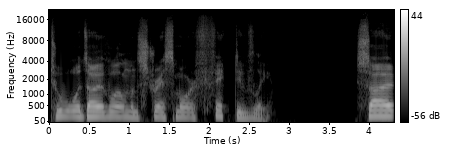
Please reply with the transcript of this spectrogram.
towards overwhelm and stress more effectively. So,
